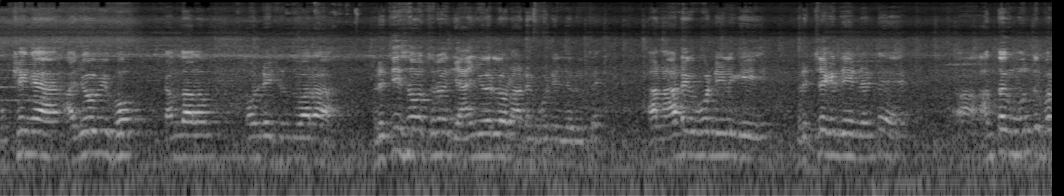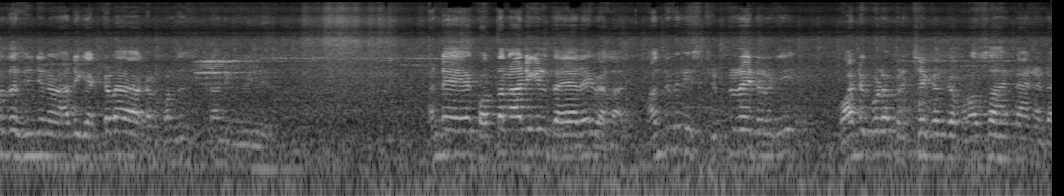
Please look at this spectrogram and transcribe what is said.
ముఖ్యంగా అజో విభో కందాలం ఫౌండేషన్ ద్వారా ప్రతి సంవత్సరం జాన్యువరిలో నాటక పోటీలు జరుగుతాయి. ఆ నాటక పోటీలకి ప్రత్యేకత ఏంటంటే అంతకుముందు ప్రదర్శించిన నాటికి ఎక్కడ అక్కడ ప్రదర్శించడానికి వీల్లేదు. అంటే కొత్త నాటికని తయారై వెళ్ళాలి. అందుకని స్క్రిప్ట్ రైటర్కి వాటికి కూడా ప్రత్యేకంగా ప్రోత్సాహంగా ఆయన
